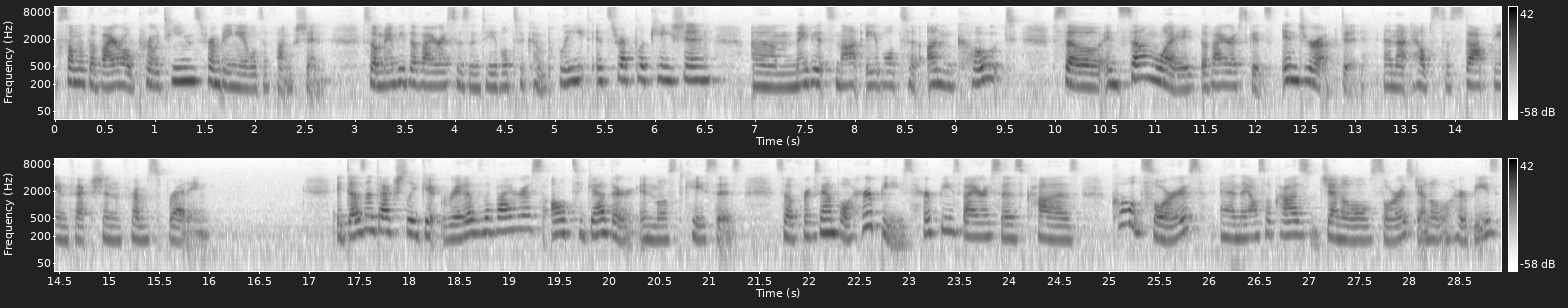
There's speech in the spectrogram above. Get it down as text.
some of the viral proteins from being able to function. So maybe the virus isn't able to complete its replication, um, maybe it's not able to uncoat. So in some way the virus gets interrupted and that helps to stop the infection from spreading. It doesn't actually get rid of the virus altogether in most cases. So for example, herpes. Herpes viruses cause cold sores and they also cause genital sores, genital herpes.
